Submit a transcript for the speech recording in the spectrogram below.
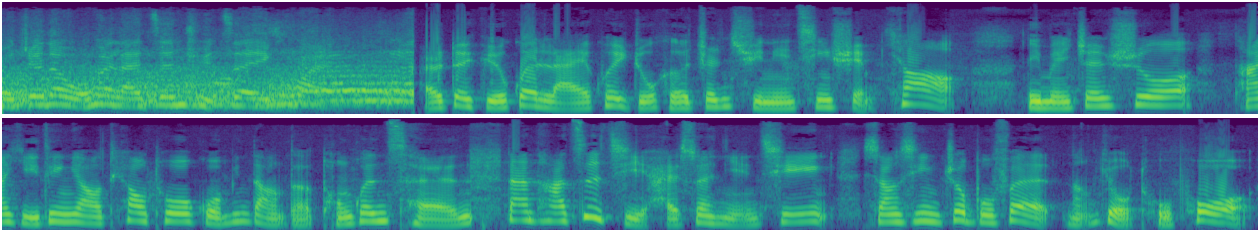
我觉得我会来争取这一块。而对于未来会如何争取年轻选票，李梅珍说，她一定要跳脱国民党的同温层，但她自己还算年轻，相信这部分能有突破，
